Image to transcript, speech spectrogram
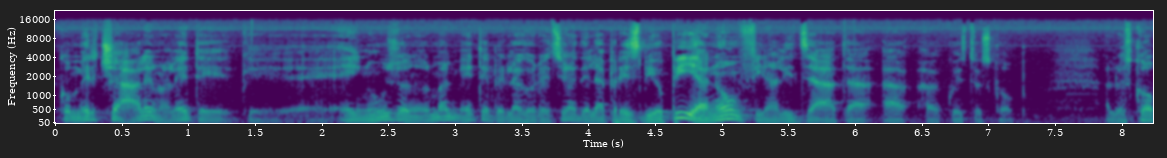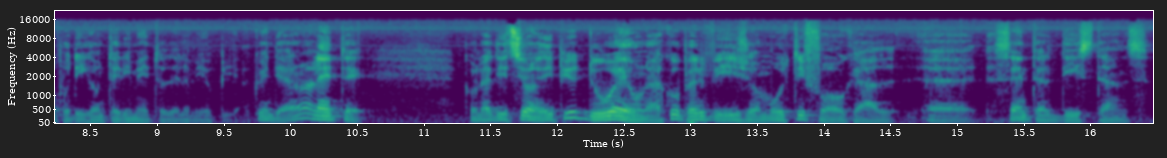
commerciale, una lente che è in uso normalmente per la correzione della presbiopia, non finalizzata a, a questo scopo, allo scopo di contenimento della miopia. Quindi è una lente con l'addizione di più 2, una Cooper Vision multifocal eh, center distance.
